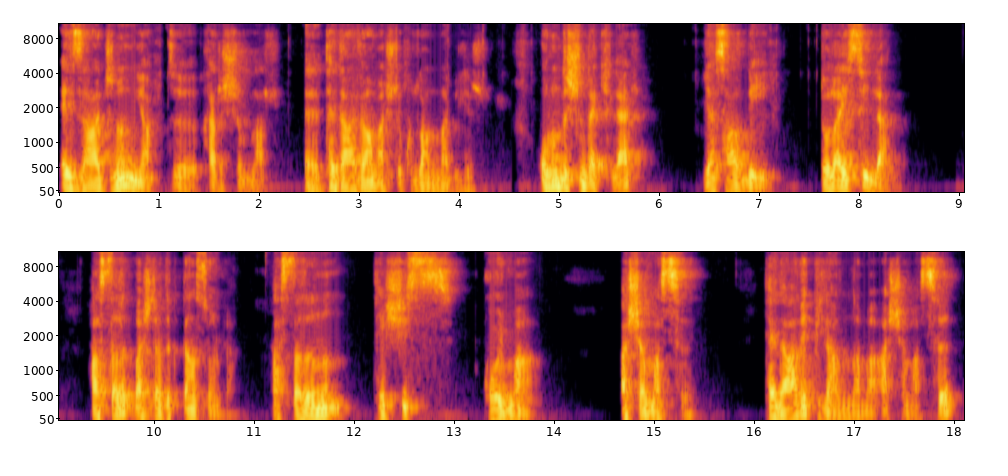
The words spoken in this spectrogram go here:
eczacının yaptığı karışımlar e, tedavi amaçlı kullanılabilir. Onun dışındakiler yasal değil. Dolayısıyla hastalık başladıktan sonra hastalığının teşhis koyma aşaması, tedavi planlama aşaması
